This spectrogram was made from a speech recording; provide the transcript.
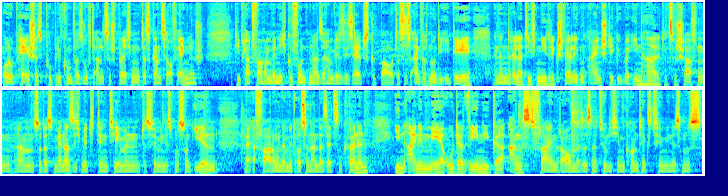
europäisches Publikum versucht anzusprechen, das Ganze auf Englisch. Die Plattform haben wir nicht gefunden, also haben wir sie selbst gebaut. Das ist einfach nur die Idee, einen relativ niedrigschwelligen Einstieg über Inhalte zu schaffen, ähm, sodass Männer sich mit den Themen des Feminismus und ihren äh, Erfahrungen damit auseinandersetzen können, in einem mehr oder weniger angstfreien Raum. Das ist natürlich im Kontext Feminismus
